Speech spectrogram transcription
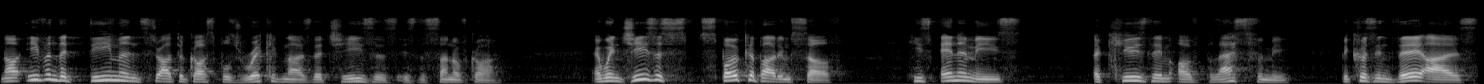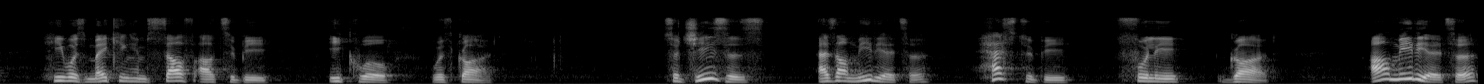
Now, even the demons throughout the Gospels recognize that Jesus is the Son of God. And when Jesus spoke about himself, his enemies accused him of blasphemy because, in their eyes, he was making himself out to be equal with God. So, Jesus, as our mediator, has to be fully God our mediator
